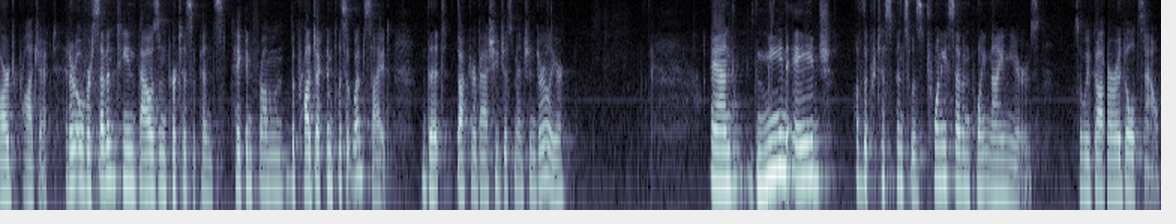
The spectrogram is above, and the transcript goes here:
large project. It had over 17,000 participants taken from the Project Implicit website that Dr. Abashi just mentioned earlier. And the mean age of the participants was 27.9 years. So we've got our adults now.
